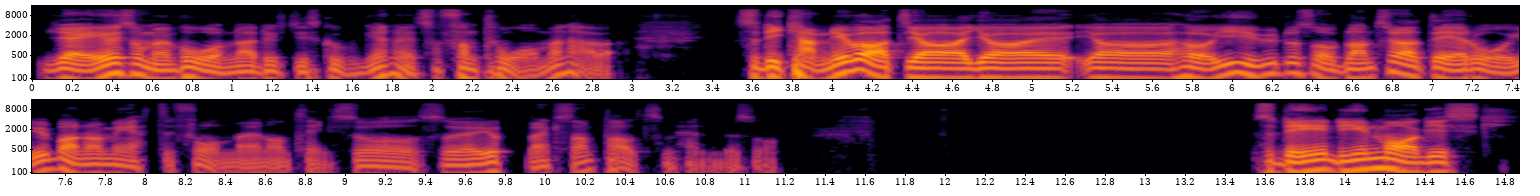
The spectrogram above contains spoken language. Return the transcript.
Jag är ju som en vålnad ute i skogen, vet, som fantomen här. Va? Så det kan ju vara att jag, jag, jag hör ljud och så. Ibland tror jag att det är rådjur bara några meter från mig eller någonting. Så, så jag är uppmärksam på allt som händer så. Så det, det är en magisk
